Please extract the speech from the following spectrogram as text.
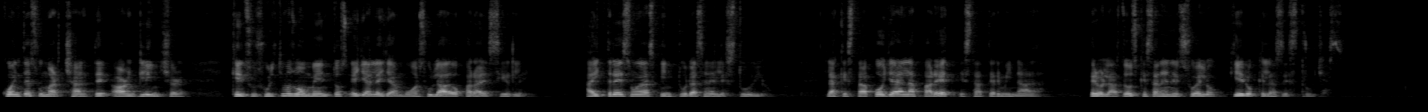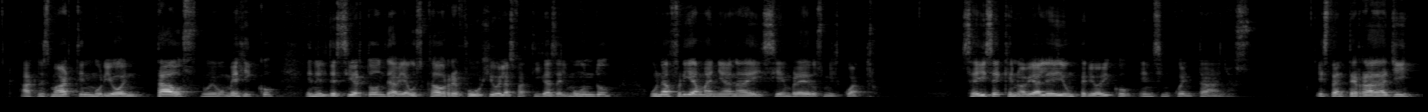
Cuenta su marchante Arne Glincher que en sus últimos momentos ella le llamó a su lado para decirle Hay tres nuevas pinturas en el estudio. La que está apoyada en la pared está terminada pero las dos que están en el suelo quiero que las destruyas. Agnes Martin murió en Taos, Nuevo México, en el desierto donde había buscado refugio de las fatigas del mundo, una fría mañana de diciembre de 2004. Se dice que no había leído un periódico en 50 años. Está enterrada allí,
